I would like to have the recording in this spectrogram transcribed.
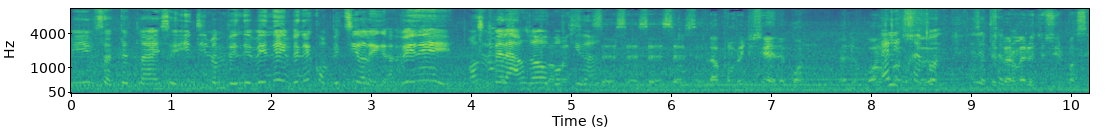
Lui, sa tête là, il dit même venez, venez, venez compétir, les gars. Venez, on se fait l'argent au Burkina. La compétition, elle est bonne. Elle est, bonne Elle est parce très bonne. Elle ça est te très permet de te surpasser.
